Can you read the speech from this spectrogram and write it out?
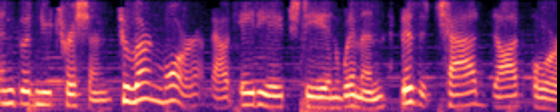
and good nutrition. To learn more about ADHD in women, visit chadd.org.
